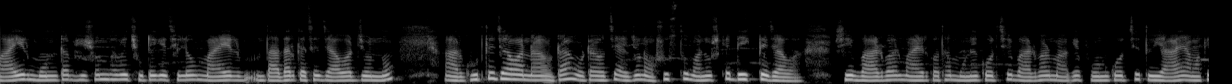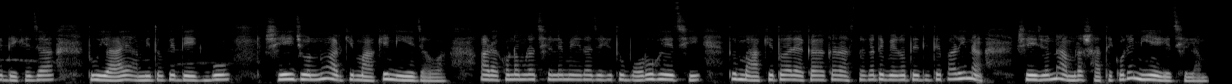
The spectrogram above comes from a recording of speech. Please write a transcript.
মায়ের মনটা ভীষণভাবে ছুটে গেছিল মায়ের দাদার কাছে যাওয়ার জন্য। আর ঘুরতে যাওয়া না ওটা ওটা হচ্ছে একজন অসুস্থ মানুষকে দেখতে যাওয়া। সে বারবার মায়ের কথা মনে করছে, বারবার মাকে ফোন করছে, তুই আয়, আমাকে দেখে যা, তুই আয়, আমি তোকে দেখব। সেই জন্য আর কি মাকে নিয়ে যাওয়া। আর এখন আমরা ছেলে মেয়েরা যেহেতু বড় হয়েছি, তো মাকে তো আর একা একা রাস্তাঘাটে বেরোতে দিতে পারি না। সেই জন্য আমরা সাথে করে নিয়ে গেছিলাম।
